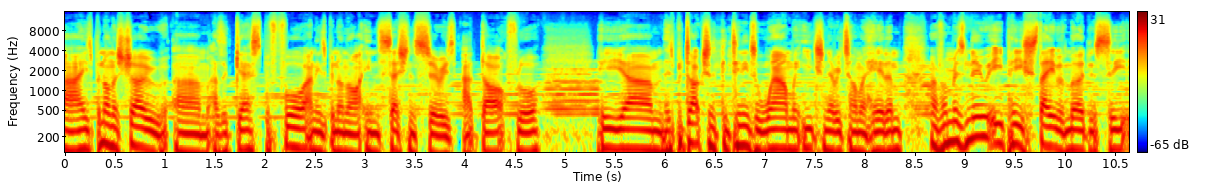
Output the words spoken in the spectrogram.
Uh, he's been on the show um, as a guest before, and he's been on our In Session series at Darkfloor. He, um, his productions continue to wow me each and every time I hear them. And from his new EP, State of Emergency,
